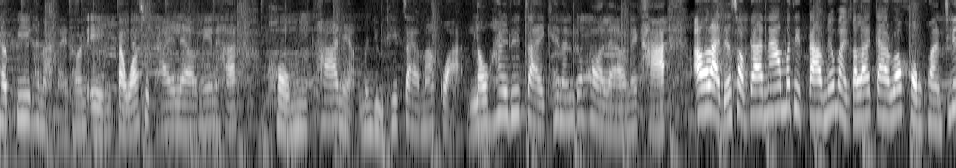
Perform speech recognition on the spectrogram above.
แฮปปี้ขนาดไหนเท่านั้นเอง แต่ว่าสุดท้ายแล้วเนี่ยนะคะ ของมีค่าเนี่ยมันอยู่ที่ใจมากกว่า เราให้ด้วยใจแค่นั้นก็พอแล้วนะคะ เอาล่ะเดี๋ยวสัปดาห์หน้ามาติดตามได้ใหม่ก็แล้วกันว่าของขวัญชิ้น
